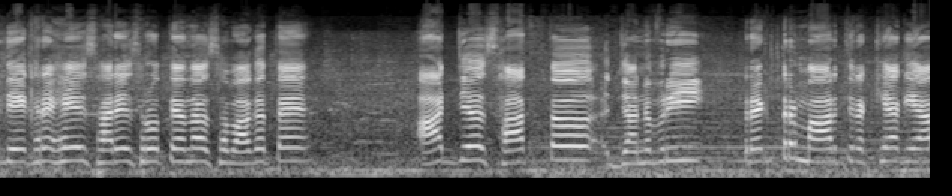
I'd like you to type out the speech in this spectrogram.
ਦੇਖ ਰਹੇ ਸਾਰੇ ਸਰੋਤਿਆਂ ਦਾ ਸਵਾਗਤ ਹੈ। ਅੱਜ 7 ਜਨਵਰੀ ਟਰੈਕਟਰ ਮਾਰਚ ਰੱਖਿਆ ਗਿਆ।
